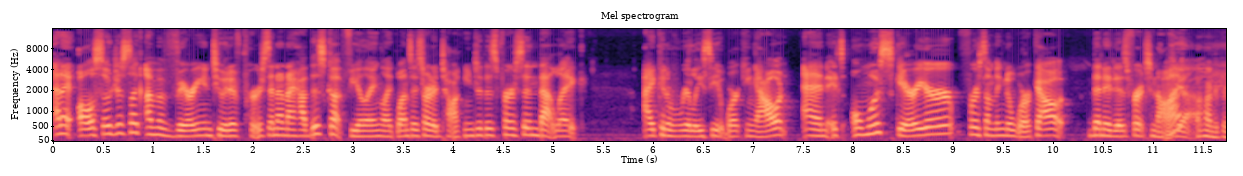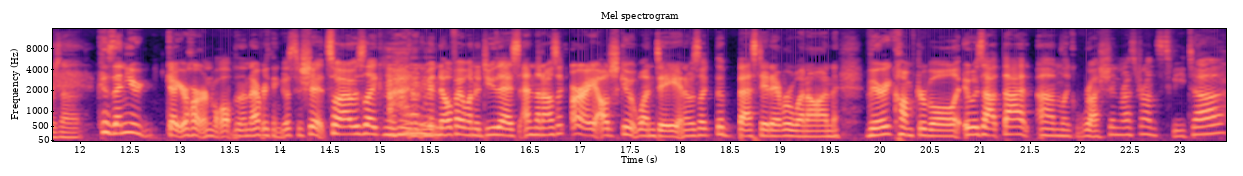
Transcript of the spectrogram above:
And I also just like, I'm a very intuitive person. And I had this gut feeling, like, once I started talking to this person, that like, I could really see it working out. And it's almost scarier for something to work out than it is for it to not. Yeah, 100%. Because then you get your heart involved and then everything goes to shit. So I was like, I don't even know if I want to do this. And then I was like, all right, I'll just give it one date. And it was like the best date I ever went on. Very comfortable. It was at that um like Russian restaurant Svita.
